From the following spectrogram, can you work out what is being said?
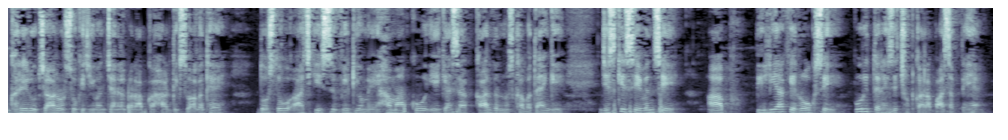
घरेलू उपचार और सुखी जीवन चैनल पर आपका हार्दिक स्वागत है। दोस्तों, आज की इस वीडियो में हम आपको एक ऐसा कारगर नुस्खा बताएँगे, जिसके सेवन से आप पीलिया के रोग से पूरी तरह से छुटकारा पा सकते हैं।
